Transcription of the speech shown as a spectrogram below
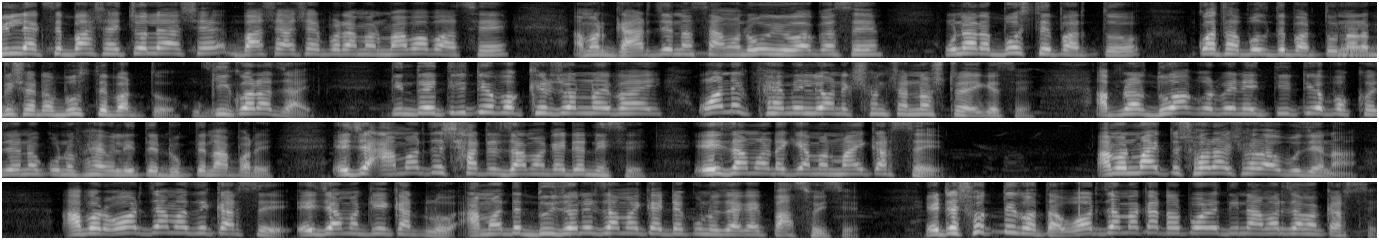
রিল্যাক্সে বাসায় চলে আসে। বাসায় আসার পরে আমার মা বাবা আছে আমার গার্জেন আছে আমার অভিভাবক আছে। ওনারা বসতে পারতো কথা বলতে পারতো ওনারা বিষয়টা বুঝতে পারতো কি করা যায়। কিন্তু এই তৃতীয় পক্ষের জন্যই ভাই অনেক ফ্যামিলি অনেক সংসার নষ্ট হয়ে গেছে। আপনারা দোয়া করবেন এই তৃতীয় পক্ষ যেন কোনো ফ্যামিলিতে ঢুকতে না পারে। এই যে আমার যে শার্টের জামা কাইটা নিছে এই জামাটা কি আমার মাই কাটছে? আমার মাই তো সরাই সরা বুঝে না। আবার ওর জামা যে কাটছে এই জামা কে কাটলো? আমাদের দুজনের জামা কাটা কোনো জায়গায় পাস হয়েছে এটা সত্যি কথা ওর জামা কাটার পরের দিন আমার জামা কাটছে।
